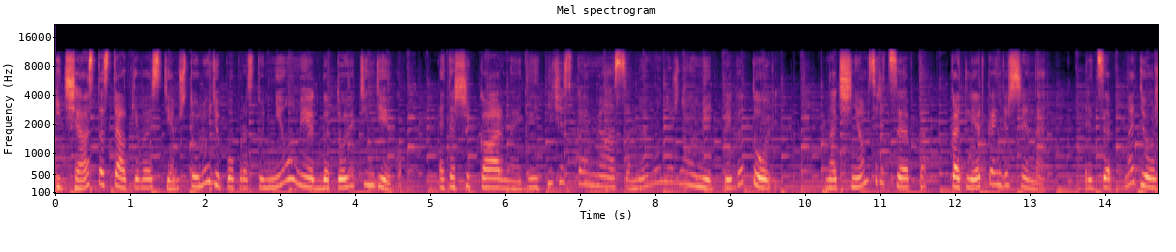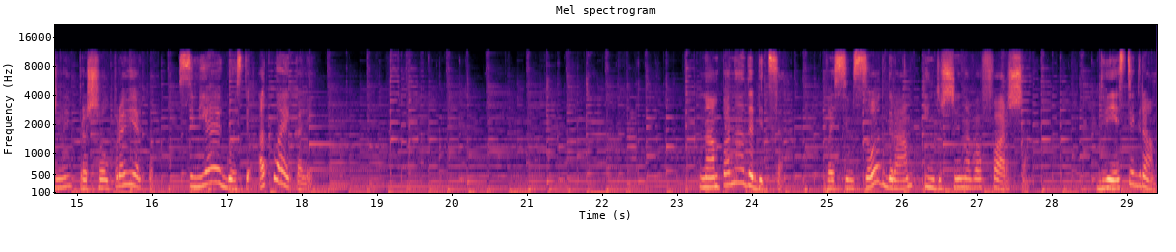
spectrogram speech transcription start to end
и часто сталкиваюсь с тем, что люди попросту не умеют готовить индейку. Это шикарное диетическое мясо, но его нужно уметь приготовить. Начнем с рецепта. Котлетка индюшиная. Рецепт надежный, прошел проверку. Семья и гости отлайкали. Нам понадобится 800 грамм индюшиного фарша, 200 грамм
